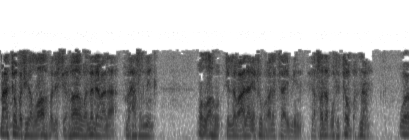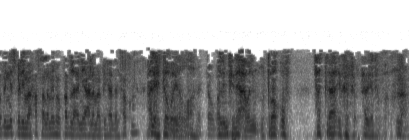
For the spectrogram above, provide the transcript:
مع التوبة إلى الله والاستغفار والندم على ما حصل منك. والله جل وعلا يتوب على التائبين إذا صدقوا في التوبة. نعم. وبالنسبة لما حصل منه قبل أن يعلم بهذا الحكم؟ عليه التوبة إلى الله التوبة. والامتناع والتوقف حتى يكفر. هذه الكفارة نعم.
